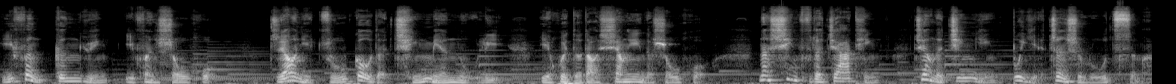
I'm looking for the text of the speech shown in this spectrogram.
一份耕耘一份收获，只要你足够的勤勉努力，也会得到相应的收获。那幸福的家庭这样的经营，不也正是如此吗？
